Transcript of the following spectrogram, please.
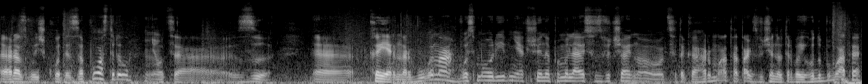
разової шкоди за постріл. Оце з КР Нарбуна 8 рівня, якщо я не помиляюся, звичайно, це така гармата. Так, звичайно, треба його добувати.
